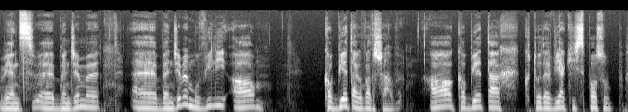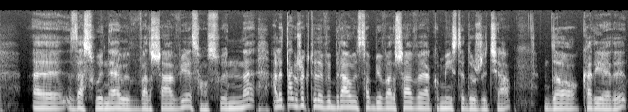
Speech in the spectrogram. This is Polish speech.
Więc e, będziemy, e, będziemy mówili o kobietach Warszawy. O kobietach, które w jakiś sposób e, zasłynęły w Warszawie, są słynne, ale także które wybrały sobie Warszawę jako miejsce do życia, do kariery.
